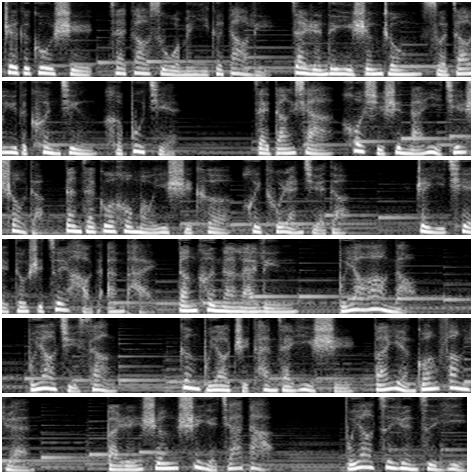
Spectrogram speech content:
这个故事在告诉我们一个道理：在人的一生中所遭遇的困境和不解，在当下或许是难以接受的，但在过后某一时刻，会突然觉得这一切都是最好的安排。当困难来临，不要懊恼，不要沮丧，更不要只看在一时，把眼光放远，把人生视野加大，不要自怨自艾。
